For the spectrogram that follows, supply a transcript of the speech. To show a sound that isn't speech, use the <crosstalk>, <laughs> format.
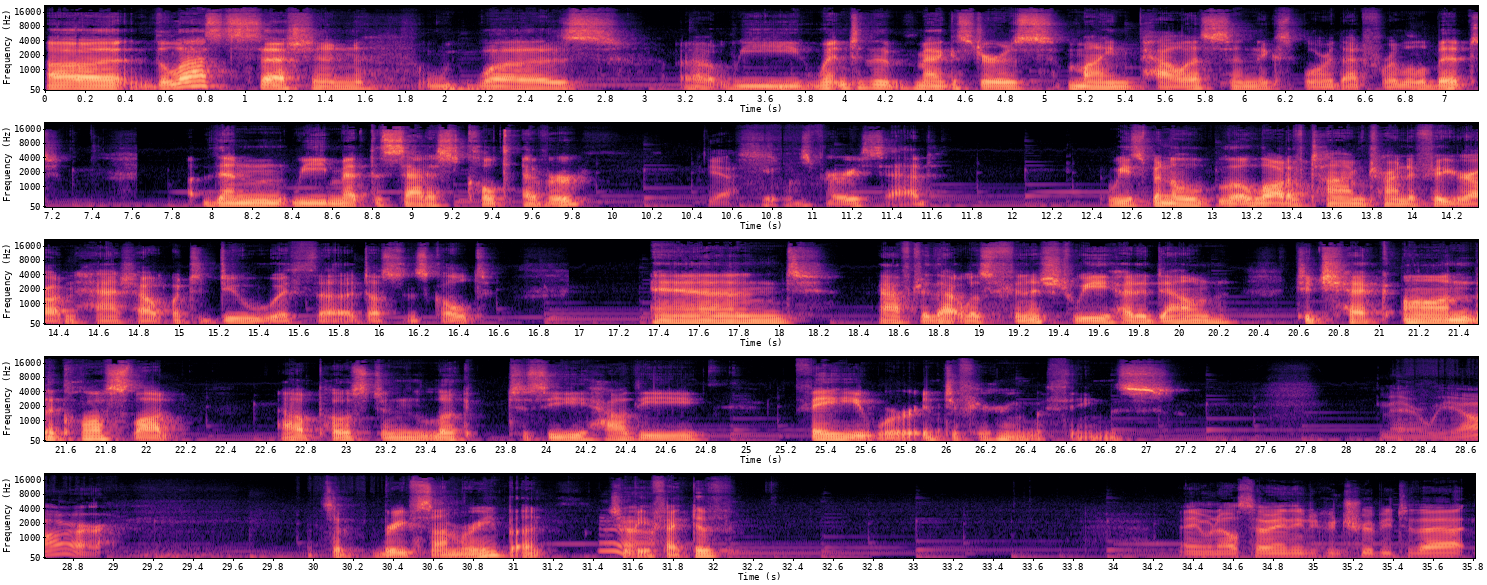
Uh, the last session was uh, we went into the Magister's Mind Palace and explored that for a little bit. Then we met the saddest cult ever. Yes. It was very sad. We spent a, a lot of time trying to figure out and hash out what to do with uh, Dustin's cult. And after that was finished, we headed down to check on the Claw Slot outpost and look to see how the Fae were interfering with things. There we are. It's a brief summary, but it should be effective. Anyone else have anything to contribute to that?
